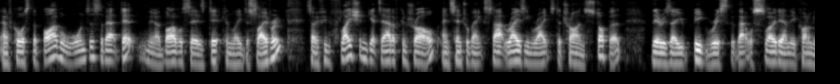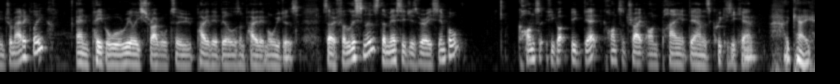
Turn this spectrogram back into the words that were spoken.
And of course, the Bible warns us about debt. You know, the Bible says debt can lead to slavery. So if inflation gets out of control and central banks start raising rates to try and stop it, there is a big risk that that will slow down the economy dramatically and people will really struggle to pay their bills and pay their mortgages. So for listeners, the message is very simple. If you've got big debt, concentrate on paying it down as quick as you can. Okay.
